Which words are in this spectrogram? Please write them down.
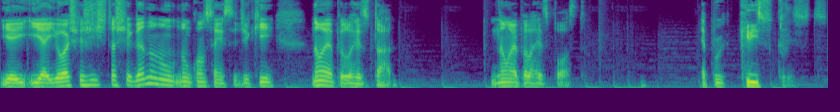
E aí, e aí eu acho que a gente está chegando num, num consenso de que não é pelo resultado. Não é pela resposta. É por Cristo. Cristo.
